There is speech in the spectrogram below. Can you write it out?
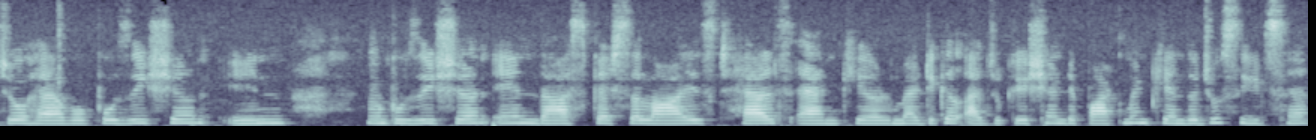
जो है वो position in position in the specialized health and care medical education department के अंदर जो सीट्स हैं।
